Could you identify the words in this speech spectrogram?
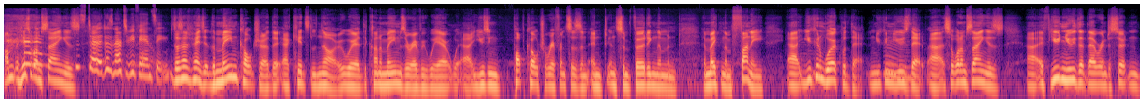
I'm, here's what I'm saying is. Just, uh, it doesn't have to be fancy. Doesn't have to be fancy. The meme culture that our kids know, where the kind of memes are everywhere, uh, using pop culture references and, and, and subverting them and, and making them funny, uh, you can work with that and you can use that. Uh, so what I'm saying is, uh, if you knew that they were into certain,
